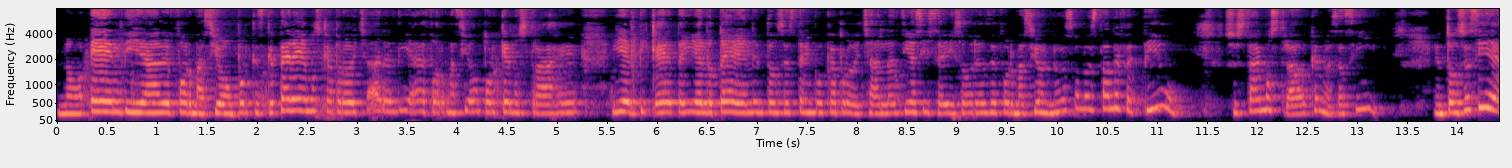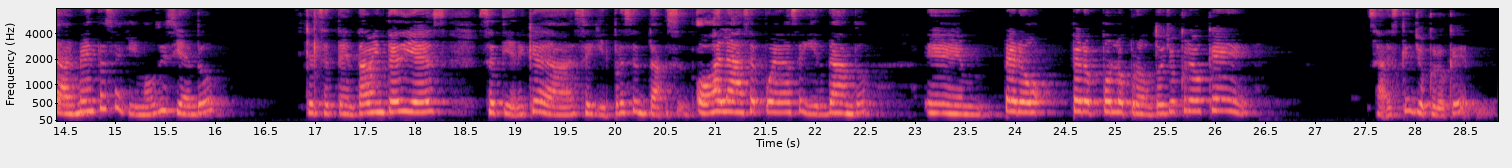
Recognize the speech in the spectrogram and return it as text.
No el día de formación, porque es que tenemos que aprovechar el día de formación porque los traje y el tiquete y el hotel, entonces tengo que aprovechar las 16 horas de formación. No, eso no es tan efectivo. Eso está demostrado que no es así. Entonces, idealmente seguimos diciendo que el 70-20-10 se tiene que seguir presentando, ojalá se pueda seguir dando, eh, pero, pero por lo pronto yo creo que, ¿sabes qué? Yo creo que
